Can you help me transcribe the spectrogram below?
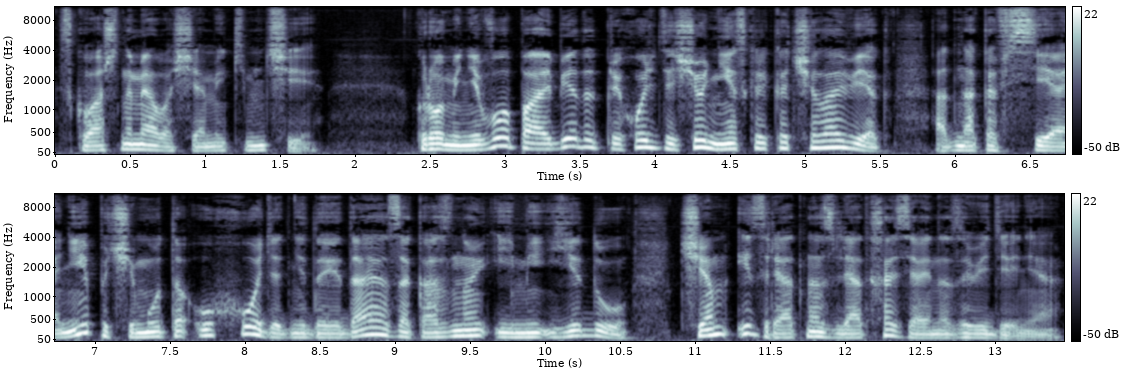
с квашенными овощами кимчи. Кроме него пообедать приходит еще несколько человек, однако все они почему-то уходят, не доедая заказанную ими еду, чем изрядно злят хозяина заведения.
